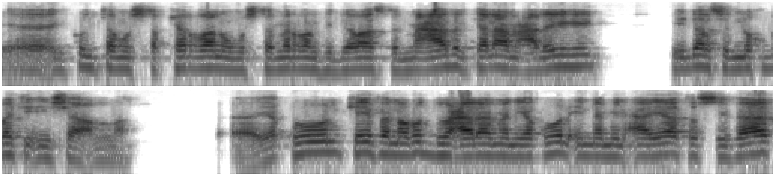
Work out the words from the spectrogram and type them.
إن كنت مستقرا ومستمرا في دراسة المعاد الكلام عليه في درس النخبة إن شاء الله. آه، يقول كيف نرد على من يقول إن من آيات الصفات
